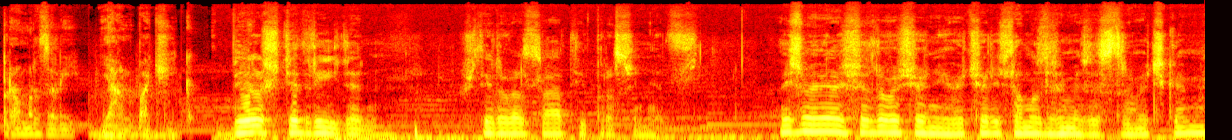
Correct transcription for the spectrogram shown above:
promrzelý Jan Bačík. Byl štědrý den, 24. prosinec. My jsme měli štědrovečerní večery, samozřejmě se stromečkem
